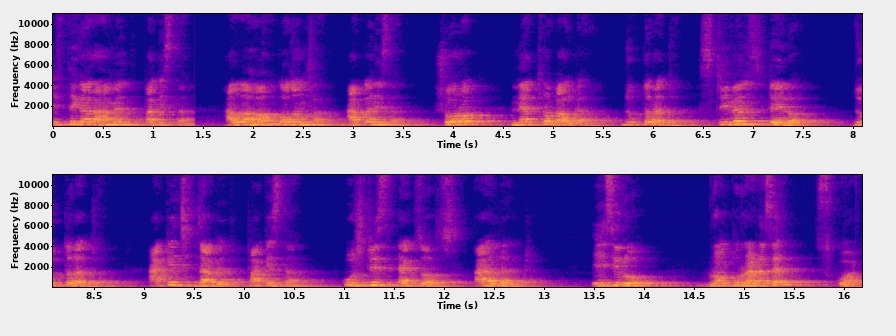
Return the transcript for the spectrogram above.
ইফতিকার আহমেদ, পাকিস্তান, আল্লাহ গজনফার আফগানিস্তান, সৌরভ, নেত্র বালকার যুক্তরাজ্য স্টিভেন্স টেইলর, যুক্তরাজ্য, আকিজ জাভেদ, পাকিস্তান কুস্টিস এক্সর্স আয়ারল্যান্ড। এই ছিল রংপুর রাইডার্সের স্কোয়াড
